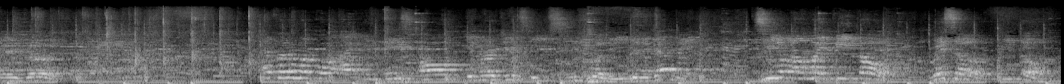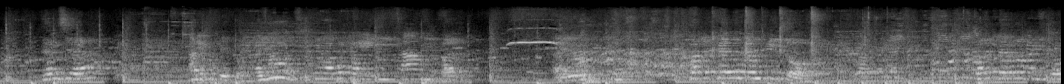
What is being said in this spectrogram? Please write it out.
Very good. Ito naman po ay in case of emergencies, usually ginagamit. Sino ang may pito? Whistle. Pito. Yan sila? Ano po pito? Ayun. Sige nga po pag-iipan. Ayun. Bakit meron kang pito? Bakit meron pito?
